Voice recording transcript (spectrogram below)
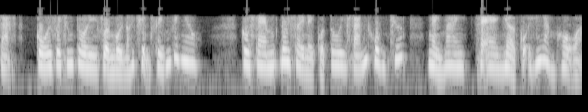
Dạ, cô ấy với chúng tôi vừa ngồi nói chuyện phím với nhau. Cô xem đôi giày này của tôi dán hôm trước, ngày mai sẽ nhờ cô ấy làm hộ ạ.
